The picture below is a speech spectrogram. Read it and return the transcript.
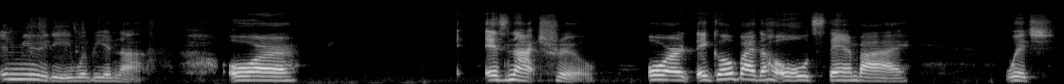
immunity would be enough or it's not true or they go by the old standby which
